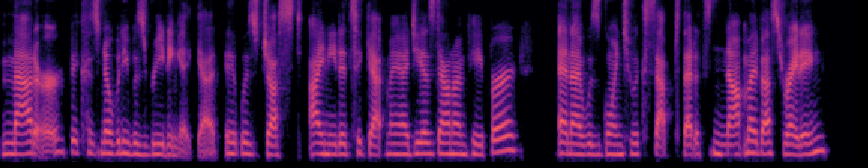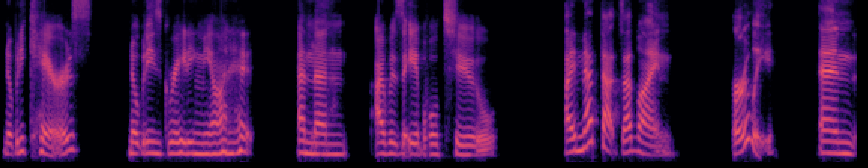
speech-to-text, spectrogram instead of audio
matter because nobody was reading it yet. It was just, I needed to get my ideas down on paper and I was going to accept that it's not my best writing. Nobody cares. Nobody's grading me on it. And yeah. then I was able to, I met that deadline early and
